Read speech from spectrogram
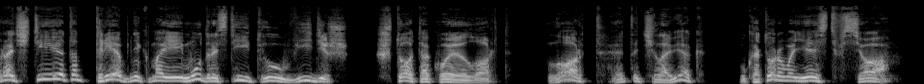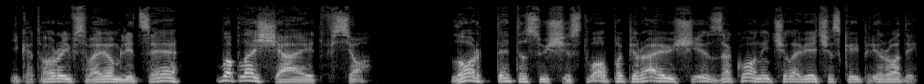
Прочти этот требник моей мудрости, и ты увидишь, что такое лорд. Лорд — это человек, у которого есть все, и который в своем лице воплощает все. Лорд — это существо, попирающее законы человеческой природы.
